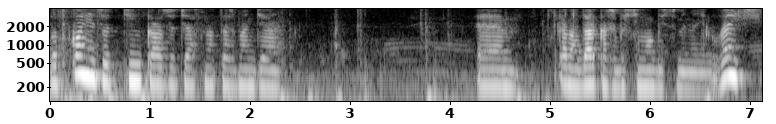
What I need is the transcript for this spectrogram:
Pod koniec odcinka, rzecz jasna, też będzie em, kanał Darka, żebyście mogli sobie na niego wejść.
